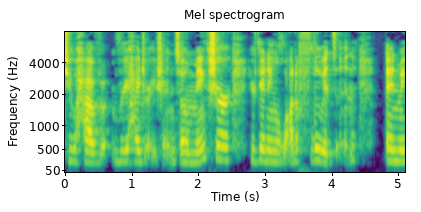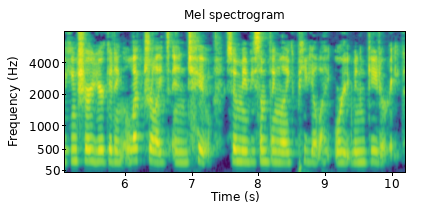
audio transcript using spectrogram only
to have rehydration. So make sure you're getting a lot of fluids in and making sure you're getting electrolytes in too. So maybe something like Pedialyte or even Gatorade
